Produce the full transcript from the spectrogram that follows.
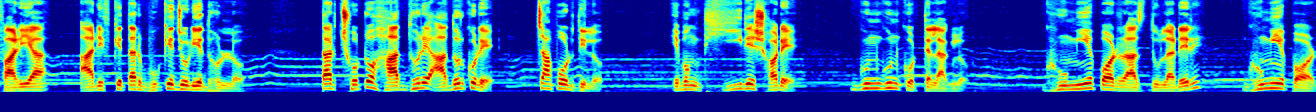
ফারিয়া আরিফকে তার বুকে জড়িয়ে ধরল। তার ছোট হাত ধরে আদর করে চাপড় দিল এবং ধীরে স্বরে গুনগুন করতে লাগল। ঘুমিয়ে পড় রাজদুলারের, ঘুমিয়ে পড়,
